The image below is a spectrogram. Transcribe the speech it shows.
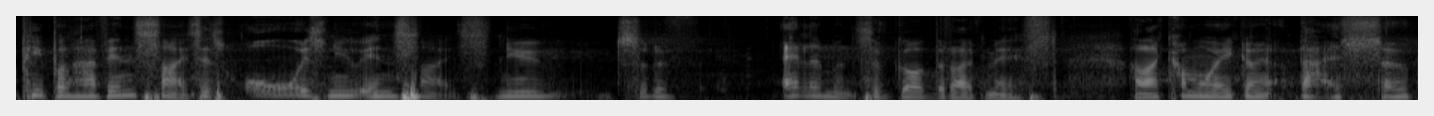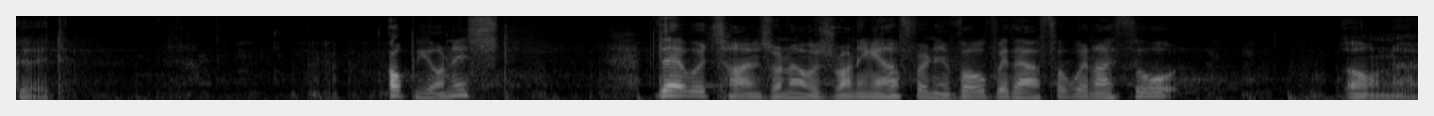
people have insights. There's always new insights, new sort of elements of God that I've missed. And I come away going, that is so good. I'll be honest, there were times when I was running Alpha and involved with Alpha when I thought, oh no,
